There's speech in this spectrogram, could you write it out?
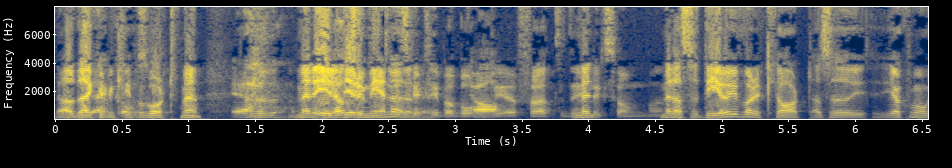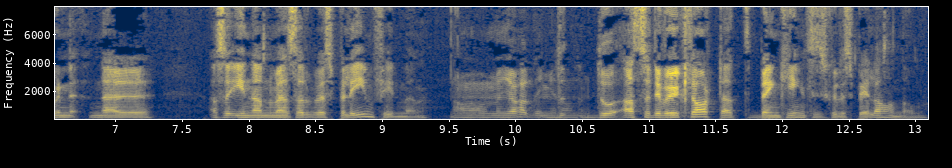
Ja, där kan vi klippa bort, men, Ja. men är det jag det du tycker menar inte vi ska eller? klippa bort Ja. det, för att det är Men- liksom... Men alltså det har ju varit klart, alltså jag kommer ihåg när, alltså innan de ens hade börjat spela in filmen. Ja men jag hade ingen Då, aning. då, alltså det var ju klart att Ben Kingsley skulle spela honom.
